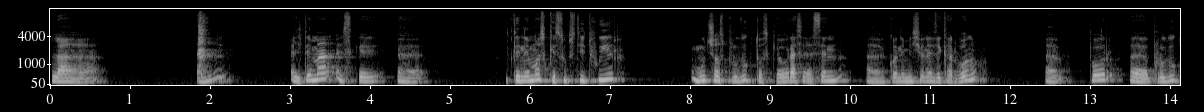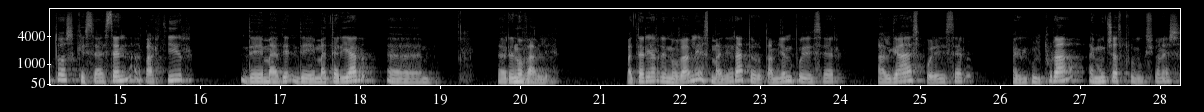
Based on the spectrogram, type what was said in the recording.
la, el tema es que uh, tenemos que sustituir muchos productos que ahora se hacen uh, con emisiones de carbono uh, por uh, productos que se hacen a partir de, de material renovable. materias renovables, madera, pero también puede ser al gas, puede ser agricultura, hay muchas producciones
